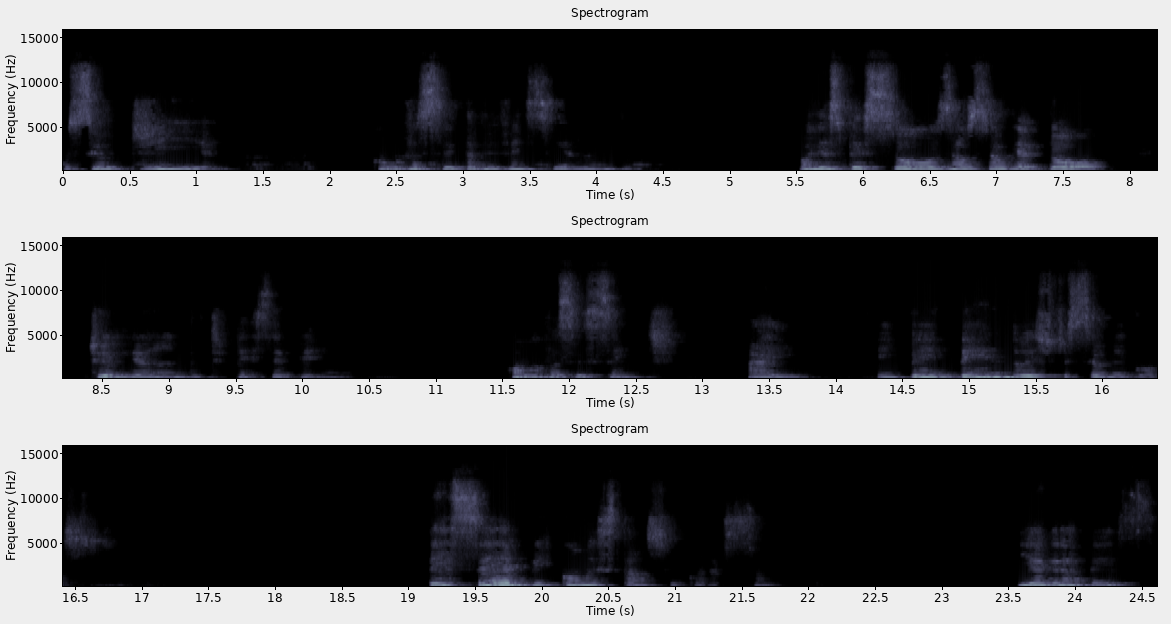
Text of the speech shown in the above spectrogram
o seu dia. Como você está vivenciando? Olhe as pessoas ao seu redor, te olhando, te percebendo. Como você sente aí, empreendendo este seu negócio? Percebe como está o seu coração e agradeça.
